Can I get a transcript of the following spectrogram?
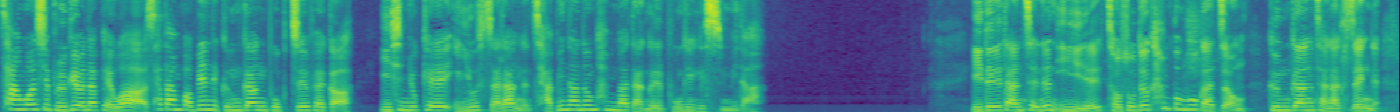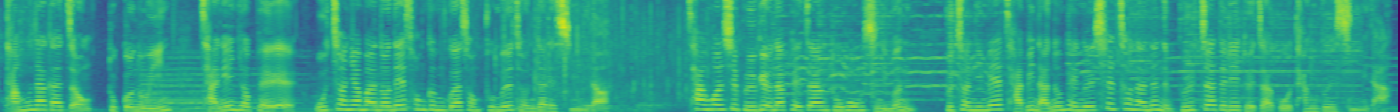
창원시 불교연합회와 사단법인 금강복지회가 26회 이웃사랑 자비나눔 한마당을 봉행했습니다. 이들 단체는 2일 저소득 한부모 가정, 금강장학생, 다문화 가정, 독거노인, 장애인협회에 5천여만 원의 성금과 성품을 전달했습니다. 창원시 불교연합회장 도홍 스님은 부처님의 자비 나눔 행을 실천하는 불자들이 되자고 당부했습니다.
